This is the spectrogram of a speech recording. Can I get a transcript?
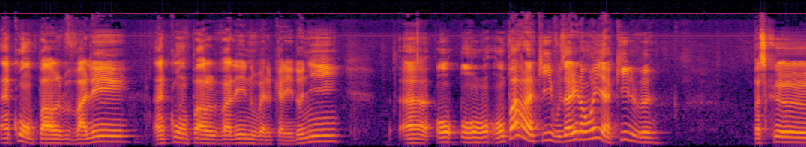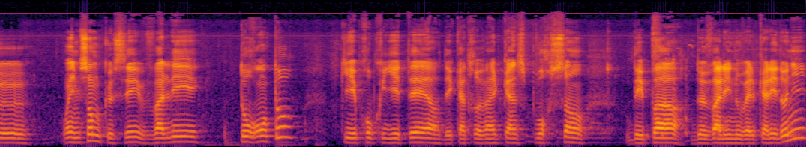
Un coup on parle Valais, un coup on parle Valais Nouvelle-Calédonie. Euh, on, parle à qui? Vous allez l'envoyer à qui le veut? Parce que, il me semble que c'est Valais Toronto qui est propriétaire des 95% des parts de Vallée Nouvelle-Calédonie.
